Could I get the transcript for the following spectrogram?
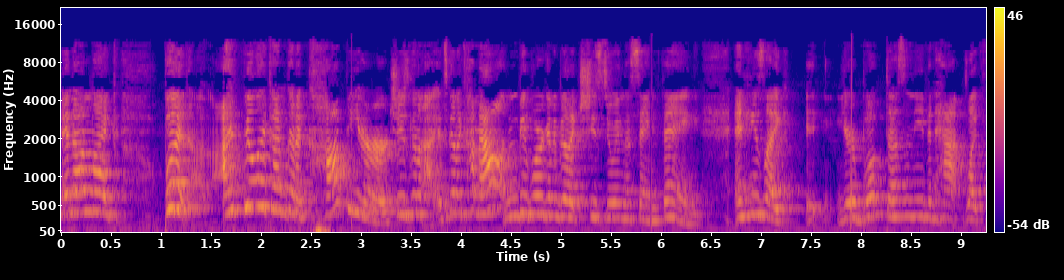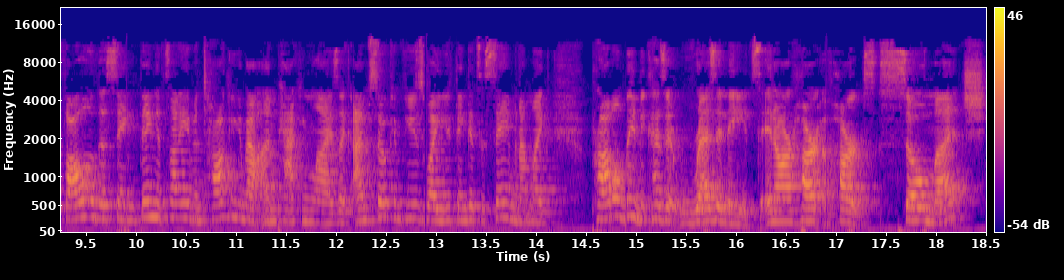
And I'm like, but I feel like I'm gonna copy her. She's gonna, it's gonna come out, and people are gonna be like, she's doing the same thing. And he's like, your book doesn't even have like follow the same thing. It's not even talking about unpacking lies. Like I'm so confused why you think it's the same. And I'm like, probably because it resonates in our heart of hearts so much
